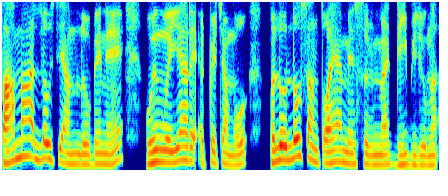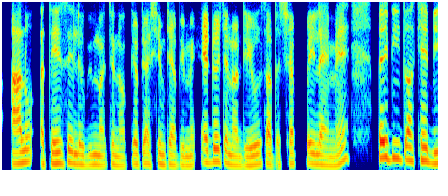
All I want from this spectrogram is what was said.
ဘာမှလုပ်စရာမလိုဘဲနဲ့ဝင်ငွေရတဲ့အတွက်ကြောင့်မို့ဘယ်လိုလှုပ်ဆောင်သွားရမယ်ဆိုပြီးမှဒီဗီဒီယိုမှာအားလုံးအသေးစိတ်လုပ်ပြီးမှကျွန်တော်ပြပြရှင်းပြပေးမယ်အဲ့အတွက်ကျွန်တော်ဒီဥစ္စာတစ်ချက်ပေးလိုက်မယ်ပိတ်ပြီးသွားခဲ့ပြီ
